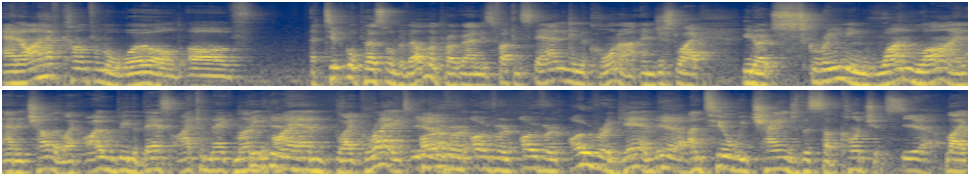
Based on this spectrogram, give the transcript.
And I have come from a world of a typical personal development program is fucking standing in the corner and just like, you know, screaming one line at each other like I will be the best, I can make money, Yeah. I am like great Yeah. over and over and over and over again Yeah. until we change the subconscious. Yeah. Like,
